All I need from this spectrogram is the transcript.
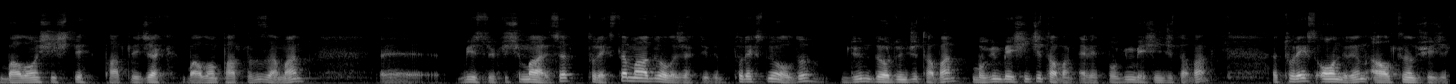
Balon şişti, patlayacak. Balon patladığı zaman e, bir sürü kişi maalesef Turex'te mağdur olacak dedim. Turex ne oldu? Dün dördüncü taban, bugün beşinci taban. Evet bugün beşinci taban. E, Turex 10 liranın altına düşecek.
